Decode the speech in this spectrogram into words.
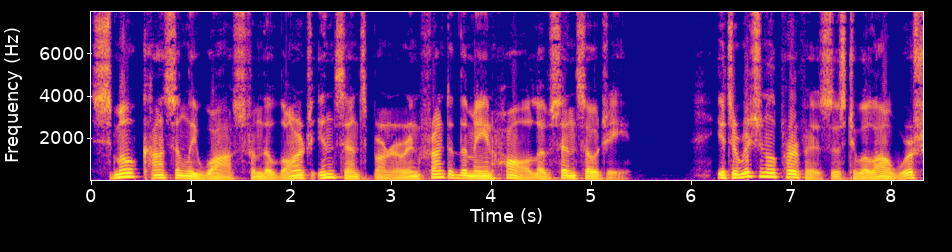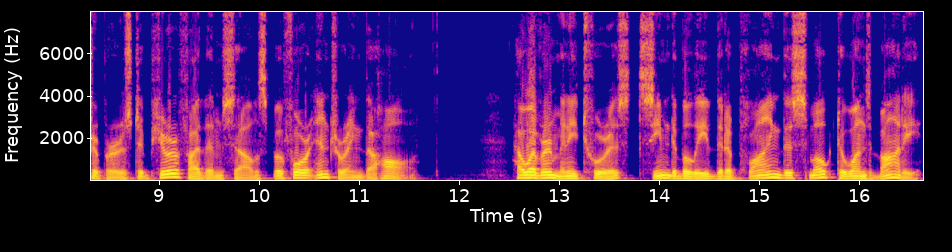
Smoke constantly wafts from the large incense burner in front of the main hall of Sensoji. Its original purpose is to allow worshippers to purify themselves before entering the hall. However, many tourists seem to believe that applying this smoke to one's body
